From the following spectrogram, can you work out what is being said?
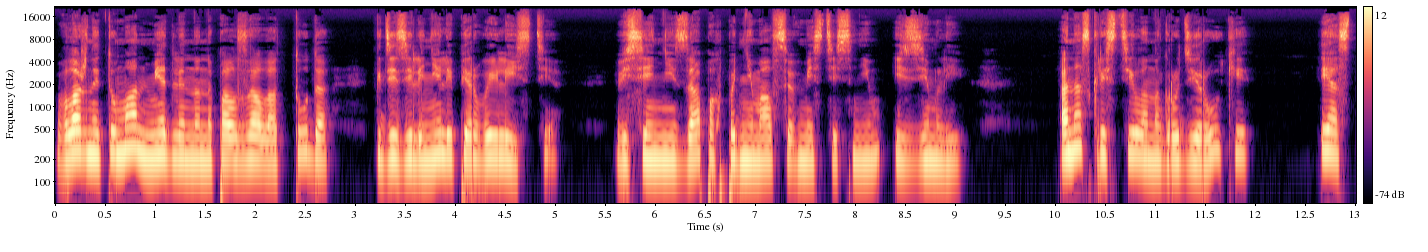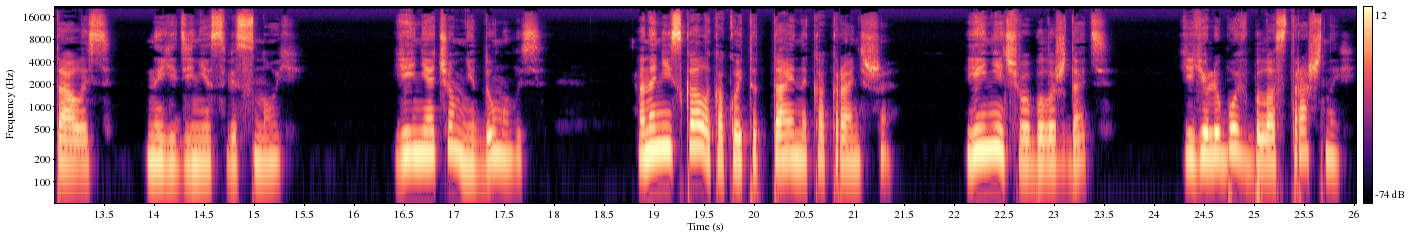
Влажный туман медленно наползал оттуда, где зеленели первые листья. Весенний запах поднимался вместе с ним из земли. Она скрестила на груди руки и осталась наедине с весной. Ей ни о чем не думалось. Она не искала какой-то тайны, как раньше. Ей нечего было ждать. Ее любовь была страшной,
